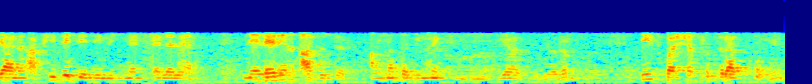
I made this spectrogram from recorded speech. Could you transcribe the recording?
yani akide dediğimiz meseleler nelerin adıdır anlatabilmek için bunu yazdırıyorum. İlk başa fıtrat deyin.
